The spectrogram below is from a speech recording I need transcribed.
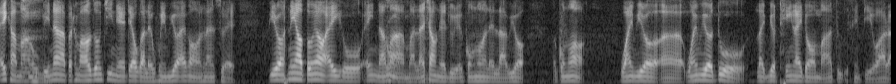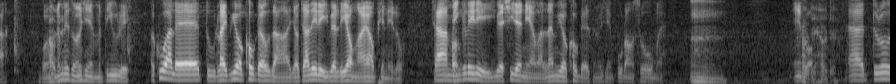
အဲ့ခါမှာဟိုဘေးနားပထမအဆုံးကြည့်နေတဲ့တယောက်ကလည်းဝင်ပြီးတော့အဲ့ကောင်ကိုလှမ်းဆွဲတယ်ပြီးတော့နှစ်ယောက်သုံးယောက်အဲ့ဟိုအဲ့နားမှာမှာလမ်းလျှောက်နေတဲ့လူတွေအကုန်လုံးကလည်းလာပြီးတော့အကုန်လုံးကဝိုင်းပြီးတော့အဲဝိုင်းပြီးတော့သူ့ကိုလိုက်ပြီးတော့ထိန်းလိုက်တော့မှသူအဆင်ပြေသွားတာ အကုန်လုံးလည်းမင်းဆိုလို့ရှိရင်မသိဘူးလေအခုကလည်းသူလိုက်ပြီးတော့ခုတ်တဲ့ဥစ္စာကယောက်ျားလေးတွေကြီးပဲ၄ယောက်၅ယောက်ဖြစ်နေလို့ကျာမိန်းကလေးတွေကြီးပဲရှိတဲ့နေရာမှာလမ်းပြီးတော့ခုတ်တယ်ဆိုလို့ရှိရင်ပူတောင်ဆိုးမယ်อืมအင်းဟုတ်ပေါ့တယ်ဟုတ်တယ်အဲသူတို့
